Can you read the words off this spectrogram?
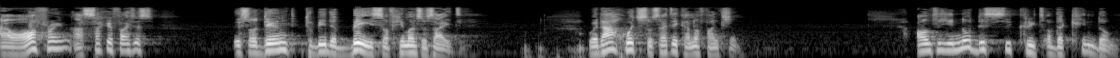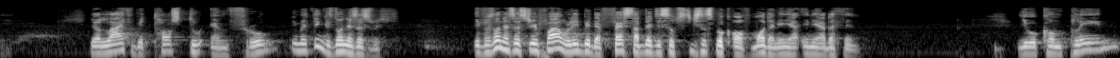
our offering, our sacrifices is ordained to be the base of human society, without which society cannot function. Until you know this secret of the kingdom, your life will be tossed to and fro. You may think it's not necessary. If it's not necessary, why will it be the first subject Jesus spoke of more than any, any other thing? You will complain,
